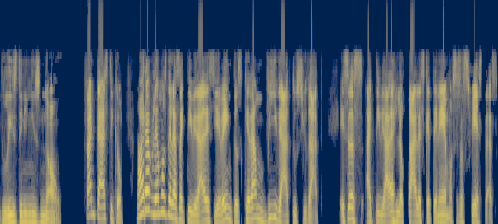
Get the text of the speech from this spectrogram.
glistening snow. Fantástico. Ahora hablemos de las actividades y eventos que dan vida a tu ciudad. Esas actividades locales que tenemos, esas fiestas.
